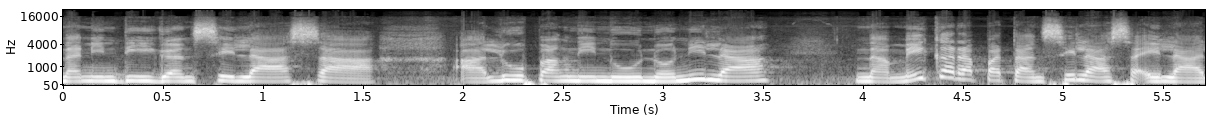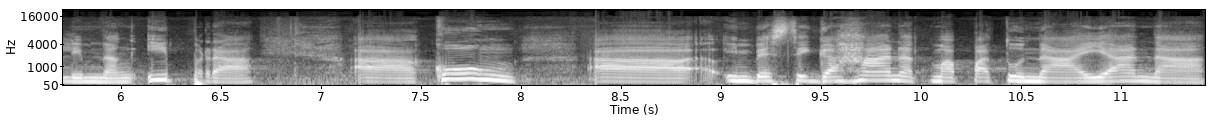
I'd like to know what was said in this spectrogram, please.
nanindigan sila sa ah, lupang ninuno nila, na may karapatan sila sa ilalim ng IPRA ah, kung ah, imbestigahan at mapatunayan na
